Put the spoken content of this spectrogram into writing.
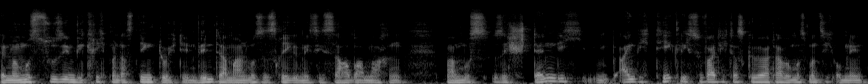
Denn man muss zusehen, wie kriegt man das Ding durch den Winter. Man muss es regelmäßig sauber machen. Man muss sich ständig, eigentlich täglich, soweit ich das gehört habe, muss man sich um den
